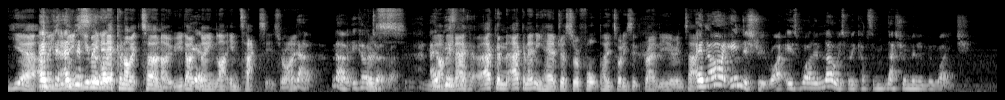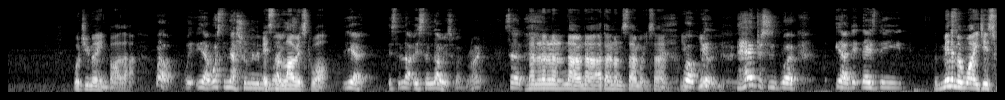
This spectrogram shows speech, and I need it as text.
Yeah, I And- mean, you mean, you mean in on- economic turnover. You don't Yeah. mean like in taxes, right? no, no, you can't turn it Because And yeah, I mean, how, how can how can any hairdresser afford to pay twenty six grand a year in tax? And our industry, right, is one of the lowest when it comes to national minimum wage. What do you mean by that? Well, we, you what's the national minimum It's wage? the lowest what? Yeah, it's the low, it's the lowest one, right? So, No, no, no, no, no, no. I don't understand what you're saying. You, well, you- we, hairdressers work. You know, there's the minimum wage is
